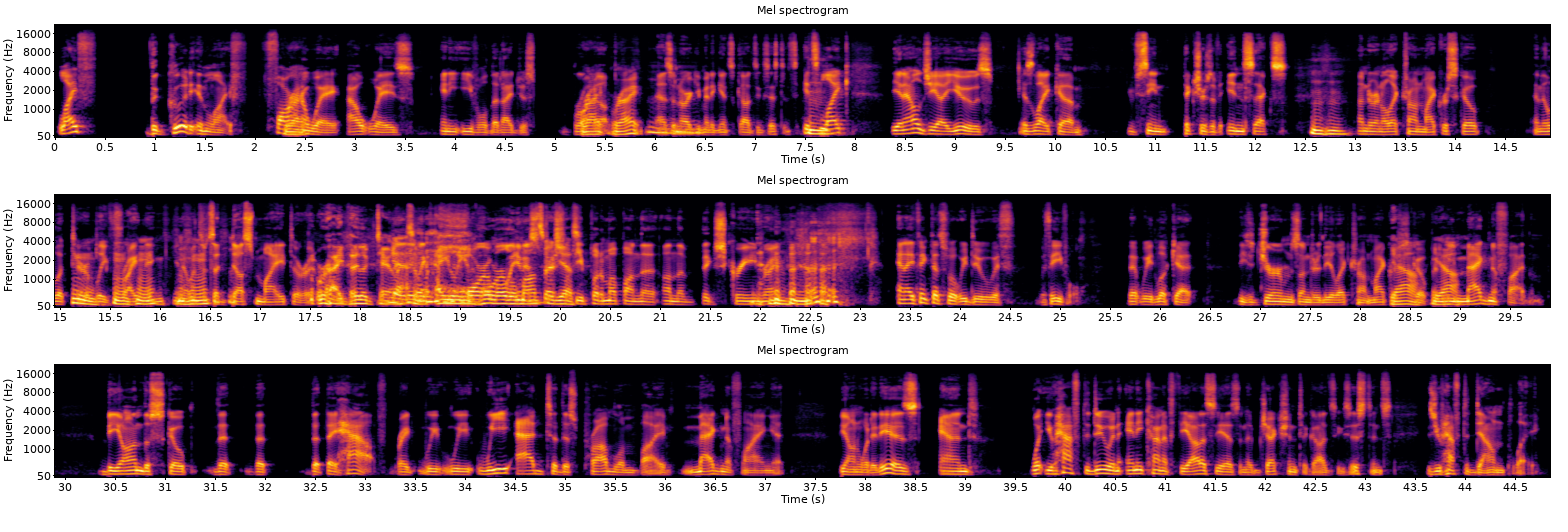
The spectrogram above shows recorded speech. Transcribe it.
life, the good in life, far and away outweighs any evil that I just brought Right, up right. as an argument against God's existence. It's like the analogy I use is like um, you've seen pictures of insects mm-hmm. under an electron microscope, and they look terribly mm-hmm. frightening. You know, it's mm-hmm. just a dust mite or a Right. They look terrible. Yeah, it's like alien, horrible, horrible, you know, monster. especially Yes. if you put them up on the on the big screen, right? and I think that's what we do with with evil. That we look at these germs under the electron microscope and yeah. we magnify them beyond the scope that that that they have, right? We we we add to this problem by magnifying it beyond what it is, and what you have to do in any kind of theodicy as an objection to God's existence is you have to downplay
